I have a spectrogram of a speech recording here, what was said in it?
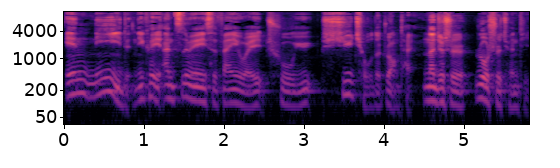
In need，你可以按字面意思翻译为处于需求的状态，那就是弱势群体，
